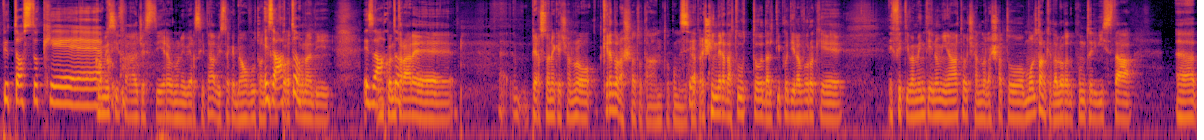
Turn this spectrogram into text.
piuttosto che... Come si fa a gestire un'università, visto che abbiamo avuto anche esatto. la fortuna di esatto. incontrare eh, persone che ci hanno, credo, lasciato tanto comunque, sì. a prescindere da tutto, dal tipo di lavoro che effettivamente hai nominato, ci hanno lasciato molto anche dal loro punto di vista eh,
